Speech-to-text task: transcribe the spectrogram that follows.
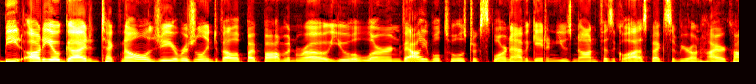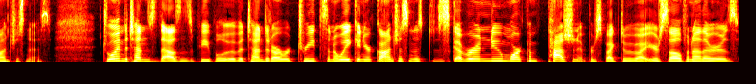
beat audio guided technology originally developed by Bob Monroe, you will learn valuable tools to explore, navigate, and use non physical aspects of your own higher consciousness. Join the tens of thousands of people who have attended our retreats and awaken your consciousness to discover a new, more compassionate perspective about yourself and others,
